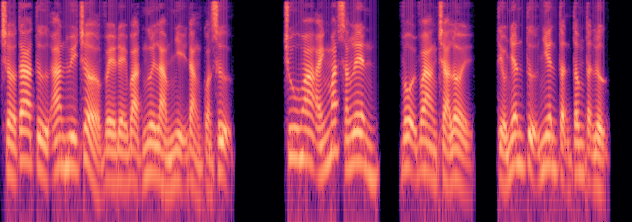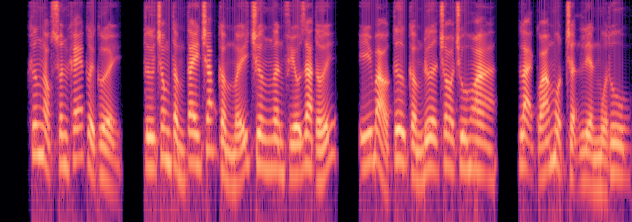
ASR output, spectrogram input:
chờ ta từ An Huy trở về để bạt ngươi làm nhị đẳng quản sự. Chu Hoa ánh mắt sáng lên, vội vàng trả lời, tiểu nhân tự nhiên tận tâm tận lực. Khương Ngọc Xuân khẽ cười cười, từ trong tầm tay chắp cầm mấy trương ngân phiếu ra tới, ý bảo tư cầm đưa cho Chu Hoa, lại quá một trận liền mùa thu,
